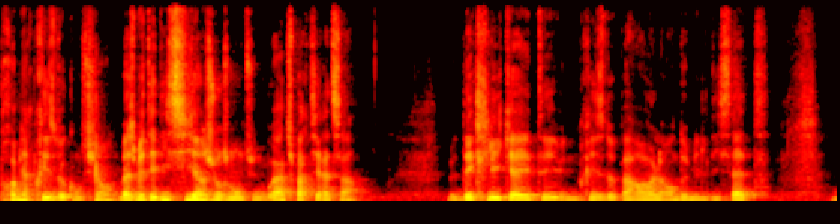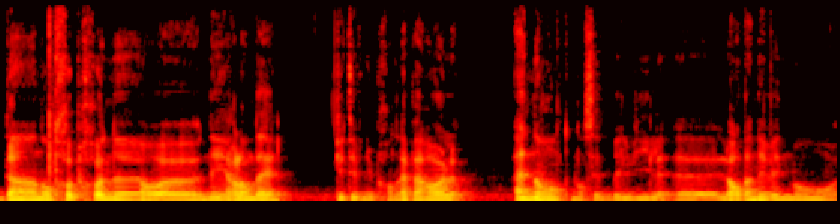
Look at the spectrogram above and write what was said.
Première prise de conscience. Bah, je m'étais dit, si un jour je monte une boîte, je partirais de ça. Le déclic a été une prise de parole en 2017 d'un entrepreneur euh, néerlandais qui était venu prendre la parole à Nantes, dans cette belle ville, euh, lors d'un événement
